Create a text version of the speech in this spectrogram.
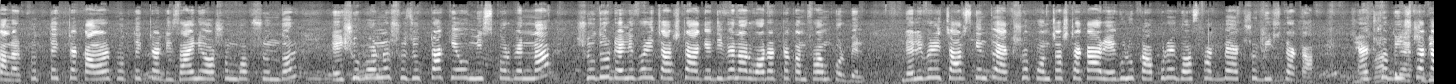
কালার প্রত্যেকটা কালার প্রত্যেকটা ডিজাইনই অসম্ভব সুন্দর। এই সুবর্ণ সুযোগটা কেউ মিস করবেন না। শুধু ডেলিভারি চার্জটা আগে দিবেন আর অর্ডারটা কনফার্ম করবেন। ডেলিভারি চার্জ কিন্তু একশো পঞ্চাশ টাকা আর এগুলো কাপড়ের গজ থাকবে একশো বিশ টাকা। একশো বিশ টাকা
